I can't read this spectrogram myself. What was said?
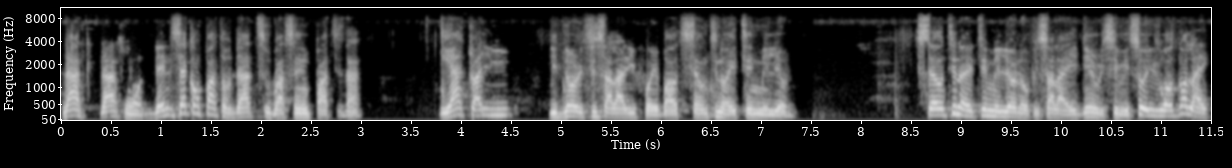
That, that's one. Then the second part of that vaccine part is that he actually did not receive salary for about 17 or 18 million. 17 or 18 million of his salary, he didn't receive it. So it was not like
